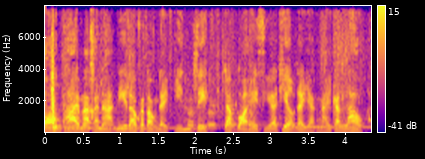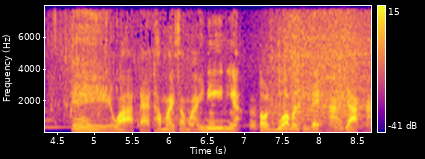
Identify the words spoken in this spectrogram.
ออกพายมาขนาดนี้แล้วก็ต้องได้กินสิ จะปล่อยให้เสียเที่ยวได้อย่างไงกันเล่า เฮ้ว่าแต่ทำไมสมัยนี้เนี่ย ต้นบัวมันถึงได้หายากหา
